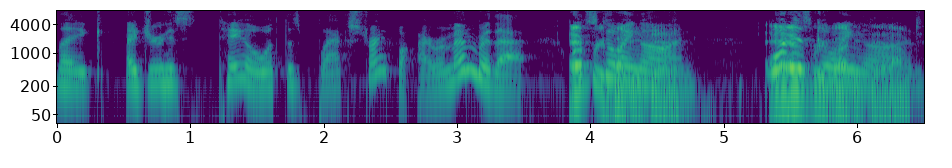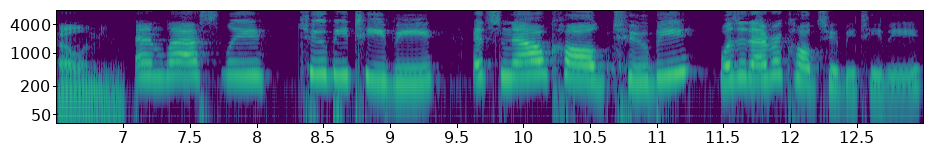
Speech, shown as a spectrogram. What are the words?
like I drew his tail with this black stripe on. I remember that. What's Everybody going did. on? What is Everybody going did. I'm telling you. And lastly, Tubi TV. It's now called Tubi. Was it ever called Tubi TV?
